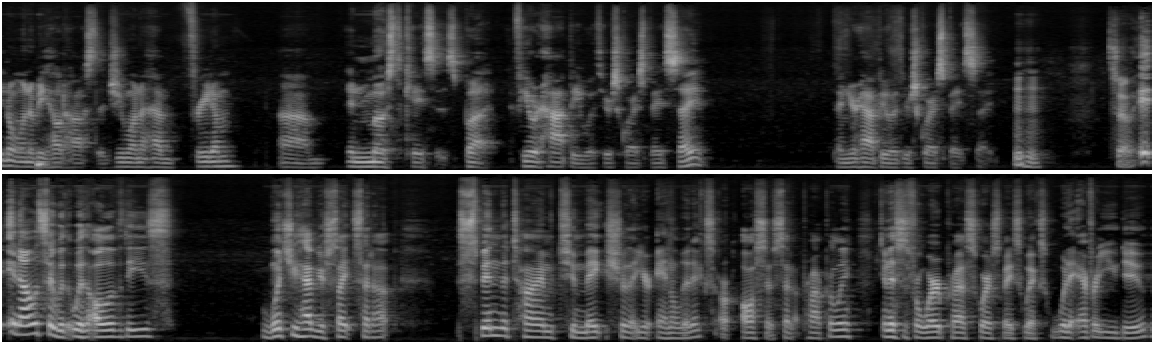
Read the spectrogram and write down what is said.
you don't want to be held hostage. You want to have freedom um, in most cases. But if you're happy with your Squarespace site, then you're happy with your Squarespace site. Mm-hmm. So, and I would say with with all of these, once you have your site set up, spend the time to make sure that your analytics are also set up properly. And this is for WordPress, Squarespace, Wix, whatever you do,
